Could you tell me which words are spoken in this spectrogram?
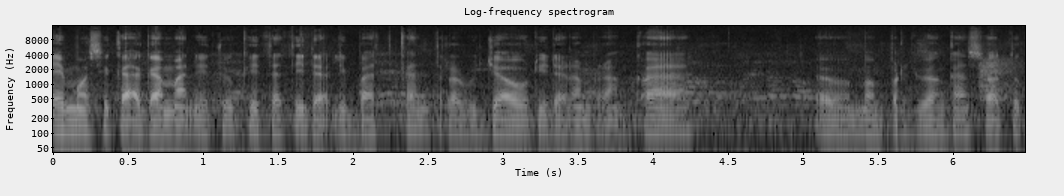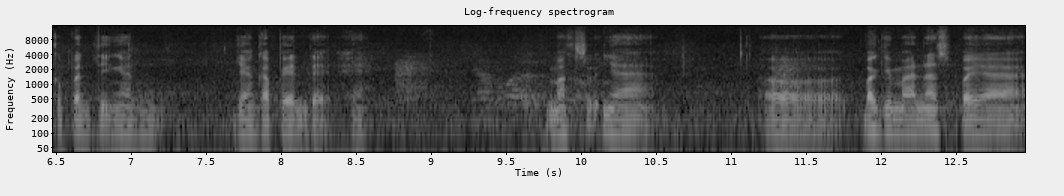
emosi keagamaan itu kita tidak libatkan terlalu jauh di dalam rangka eh, memperjuangkan suatu kepentingan jangka pendek ya. Maksudnya eh, bagaimana supaya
